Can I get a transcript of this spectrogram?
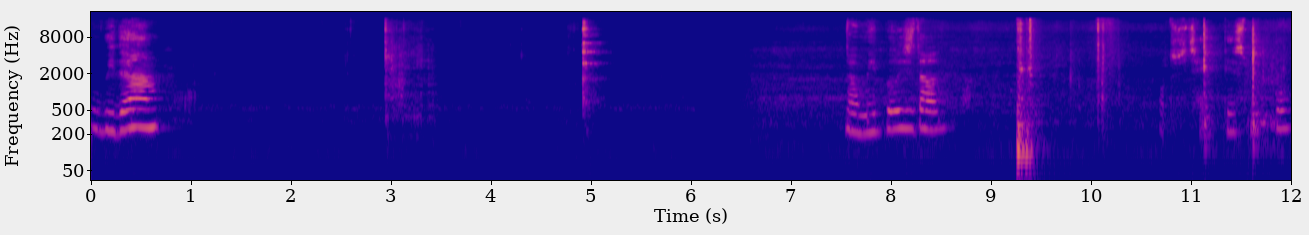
Will be done. Now meatball is done. I'll just take this meatball.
